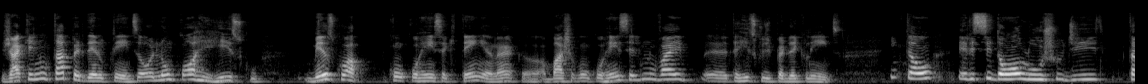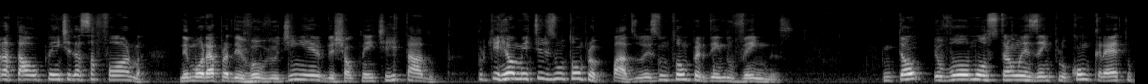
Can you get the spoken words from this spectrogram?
já que ele não está perdendo clientes, ou ele não corre risco, mesmo com a concorrência que tenha, né, a baixa concorrência, ele não vai é, ter risco de perder clientes. Então, eles se dão ao luxo de tratar o cliente dessa forma, demorar para devolver o dinheiro, deixar o cliente irritado, porque realmente eles não estão preocupados, eles não estão perdendo vendas. Então, eu vou mostrar um exemplo concreto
